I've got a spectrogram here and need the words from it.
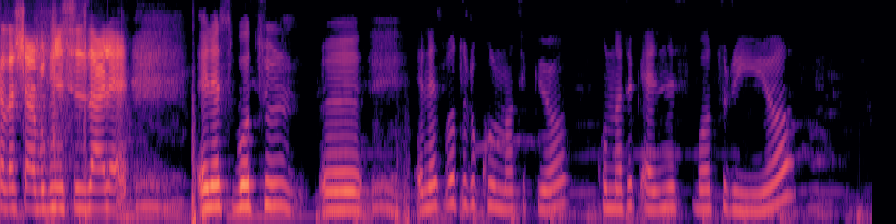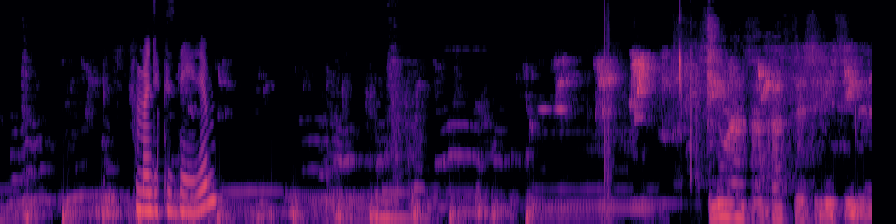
arkadaşlar bugün sizlerle Enes Batur e, Enes Batur'u kurnatık yiyor. Kurnatık Enes Batur yiyor. Hemencik izleyelim. Siemens Ankastre serisiyle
